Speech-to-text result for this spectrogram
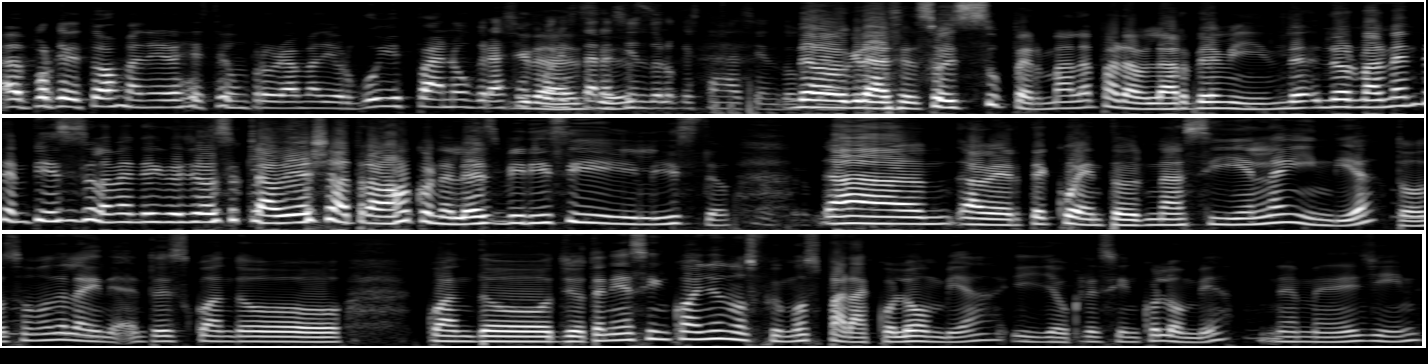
ah, porque de todas maneras este es un programa de orgullo hispano. Gracias, por estar haciendo lo que estás haciendo. No, gracias. Soy súper mala para hablar de mí. Normalmente empiezo solamente digo yo, Claudia ya trabajo con el SBDC y listo. a ver, te cuento, nací en la India, todos somos de la India, entonces cuando... Cuando yo tenía cinco años nos fuimos para Colombia y yo crecí en Colombia, en Medellín.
